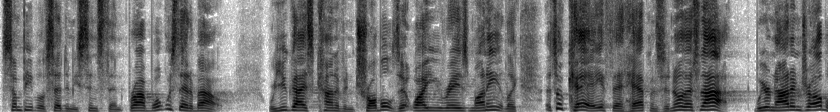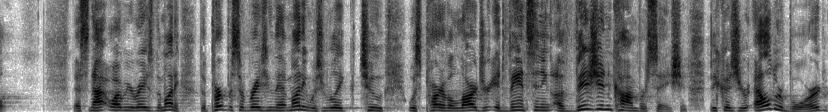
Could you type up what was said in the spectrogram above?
some people have said to me since then, Rob, what was that about? Were you guys kind of in trouble? Is that why you raised money? Like, it's okay if that happens. Said, no, that's not. We're not in trouble. That's not why we raised the money. The purpose of raising that money was really to was part of a larger advancing a vision conversation because your elder board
